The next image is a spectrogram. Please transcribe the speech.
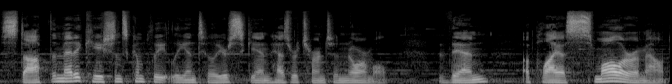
stop the medications completely until your skin has returned to normal. Then apply a smaller amount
